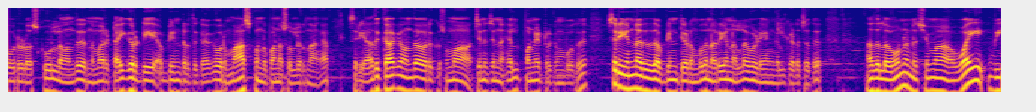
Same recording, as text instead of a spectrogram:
அவரோட ஸ்கூலில் வந்து இந்த மாதிரி டைகர் டே அப்படின்றதுக்காக ஒரு மாஸ்க் ஒன்று பண்ண சொல்லியிருந்தாங்க சரி அதுக்காக வந்து அவருக்கு சும்மா சின்ன சின்ன ஹெல்ப் பண்ணிட்டு இருக்கும்போது சரி என்னது அப்படின்னு தேடும்போது நிறைய நல்ல விடயங்கள் கிடச்சது. அதில் ஒன்று நிச்சயமாக ஒய் வி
